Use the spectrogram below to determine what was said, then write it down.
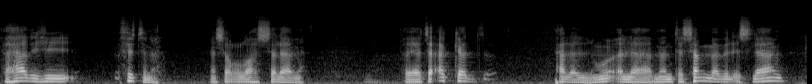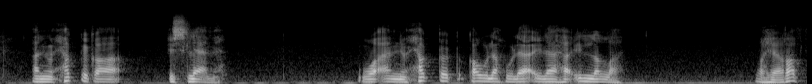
فهذه فتنة نسأل الله السلامة. فيتأكد على من تسمى بالإسلام أن يحقق إسلامه وأن يحقق قوله لا إله إلا الله وهي رفض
